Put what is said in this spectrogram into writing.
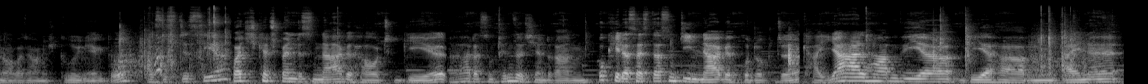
ja, weiß ich auch nicht, grün irgendwo. Was ist das hier? Feuchtigkeitsspendendes Nagelhautgel. Ah, da ist ein Pinselchen dran. Okay, das heißt, das sind die Nagelprodukte. Kajal haben wir. Wir haben eine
